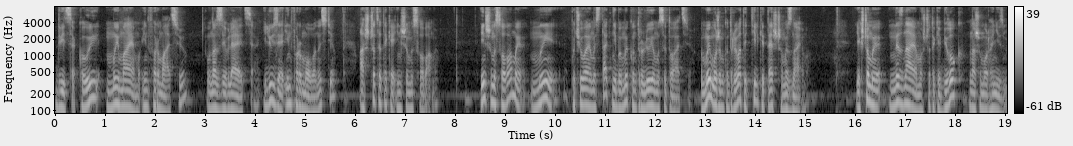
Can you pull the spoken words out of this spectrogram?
Дивіться, коли ми маємо інформацію, у нас з'являється ілюзія інформованості. А що це таке іншими словами? Іншими словами, ми почуваємось так, ніби ми контролюємо ситуацію. Ми можемо контролювати тільки те, що ми знаємо. Якщо ми не знаємо, що таке білок в нашому організмі,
